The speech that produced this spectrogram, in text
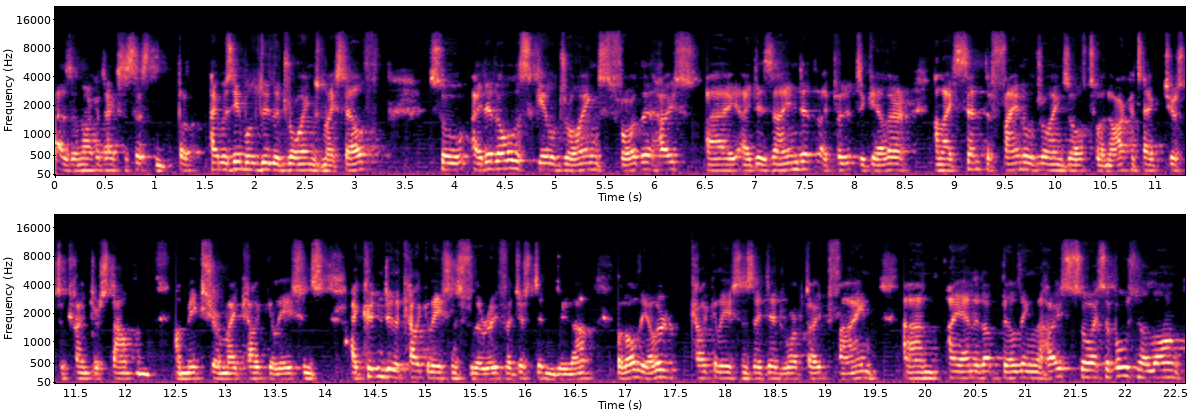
as an architect's assistant, but I was able to do the drawings myself. So I did all the scale drawings for the house. I, I, designed it, I put it together, and I sent the final drawings off to an architect just to counter stamp and, and make sure my calculations. I couldn't do the calculations for the roof, I just didn't do that. But all the other calculations I did worked out fine, and I ended up building the house. So I suppose in the long,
